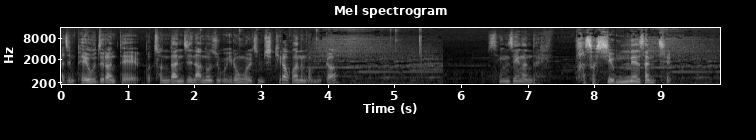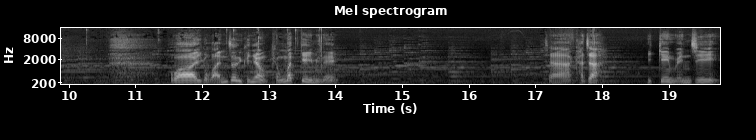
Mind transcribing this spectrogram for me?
아, 지금 배우들한테 뭐 전단지 나눠주고 이런 걸 지금 시키라고 하는 겁니까? 생생한 달인 5시 읍내 산책. 와, 이거 완전 그냥 병맛 게임이네. 자, 가자. 이 게임 왠지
